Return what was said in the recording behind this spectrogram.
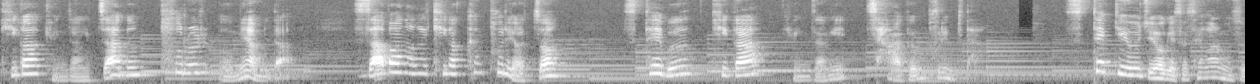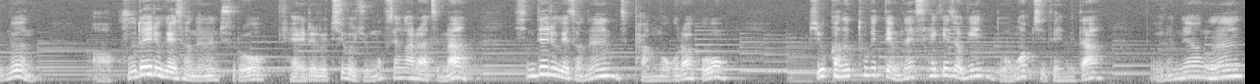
키가 굉장히 작은 풀을 의미합니다. 사바나는 키가 큰 풀이었죠. 스텝은 키가 굉장히 작은 풀입니다. 스텝 기후 지역에서 생활 모습은 어, 구대륙에서는 주로 게르를 치고 유목 생활을 하지만 신대륙에서는 방목을 하고 비옥한 흑토기 때문에 세계적인 농업지대입니다. 뭐 이런 내용은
